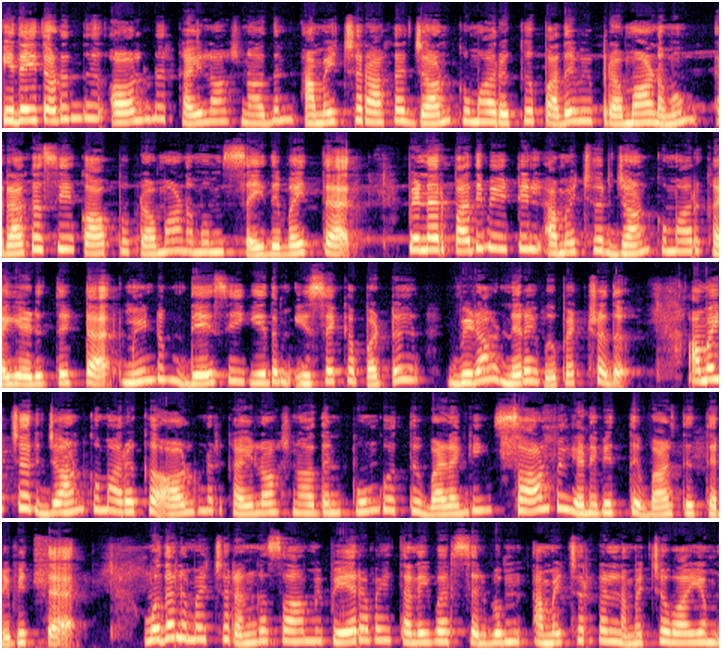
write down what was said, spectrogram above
இதைத் தொடர்ந்து ஆளுநர் கைலாஷ்நாதன் அமைச்சராக ஜான்குமாருக்கு பதவி பிரமாணமும் ரகசிய காப்பு பிரமாணமும் செய்து வைத்தார். பின்னர் பதிவேட்டில் அமைச்சர் ஜான்குமார் கையெழுத்திட்டார். மீண்டும் தேசிய கீதம் இசைக்கப்பட்டு விழா நிறைவு பெற்றது. அமைச்சர் ஜான்குமாருக்கு ஆளுநர் கைலாஷ்நாதன் பூங்கொத்து வழங்கி சால்வை அணிவித்து வாழ்த்து தெரிவித்தார். முதலமைச்சர் ரங்கசாமி பேரவைத் தலைவர் செல்வம் அமைச்சர்கள் நமச்சிவாயம்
